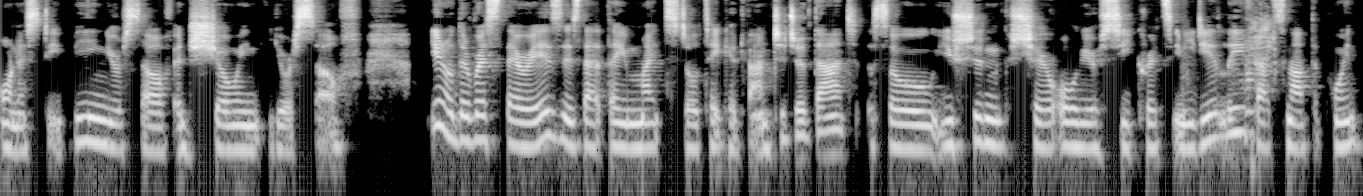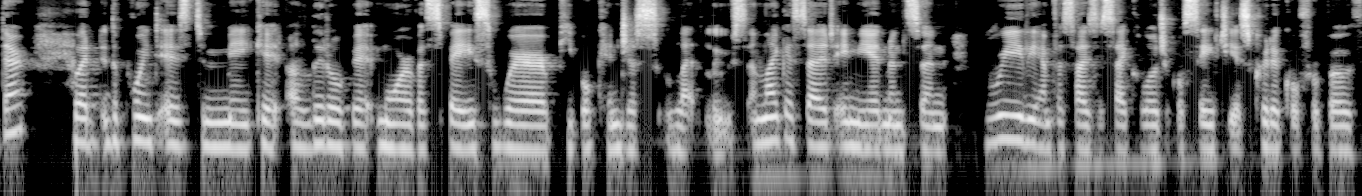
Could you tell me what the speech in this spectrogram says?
honesty, being yourself and showing yourself you know the risk there is is that they might still take advantage of that so you shouldn't share all your secrets immediately that's not the point there but the point is to make it a little bit more of a space where people can just let loose and like i said amy edmondson really emphasizes psychological safety as critical for both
